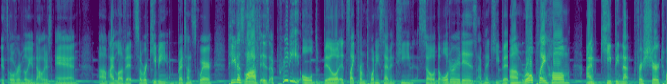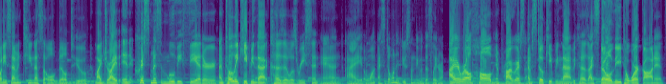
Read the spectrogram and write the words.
It's over a million dollars and um, I love it. So we're keeping Breadtown Square. Pita's Loft is a pretty old build. It's like from 2017. So the older it is, I'm going to keep it. Um, Roleplay Home, I'm keeping that for sure. 2017, that's the old build too. My drive-in Christmas movie theater, I'm totally keeping that because it was recent and I want, I still want to do something with this later on. IRL Home in progress, I'm still keeping that because I still need to work on it.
